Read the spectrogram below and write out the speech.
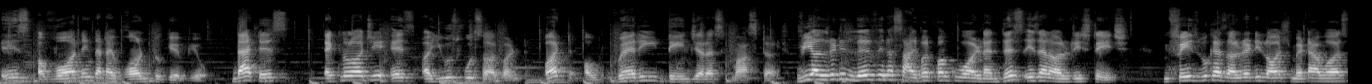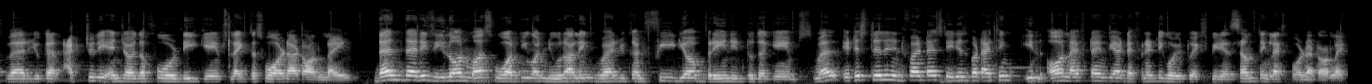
is a warning that I want to give you. That is Technology is a useful servant, but a very dangerous master. We already live in a cyberpunk world and this is an early stage. Facebook has already launched Metaverse where you can actually enjoy the 4D games like the Sword Art Online. Then there is Elon Musk working on Neuralink where you can feed your brain into the games. Well, it is still in infantile stages but I think in our lifetime we are definitely going to experience something like Sword Art Online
